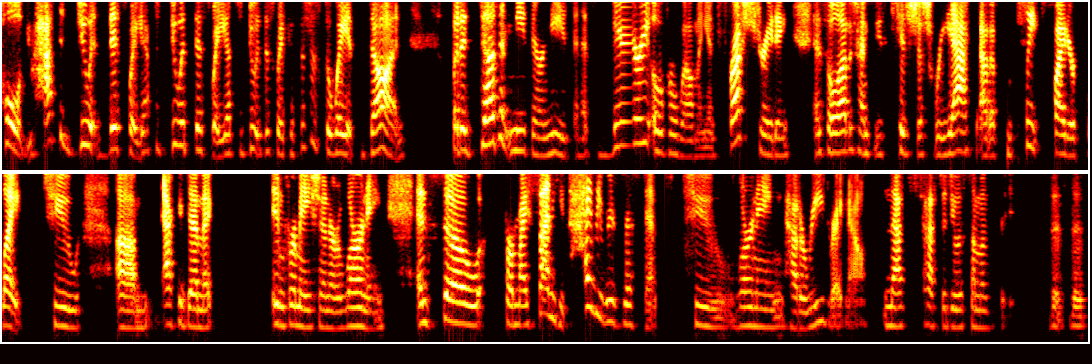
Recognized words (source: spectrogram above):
told you have to do it this way. You have to do it this way. You have to do it this way because this is the way it's done but it doesn't meet their needs and it's very overwhelming and frustrating and so a lot of times these kids just react out of complete fight or flight to um, academic information or learning and so for my son he's highly resistant to learning how to read right now and that has to do with some of the, the, the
